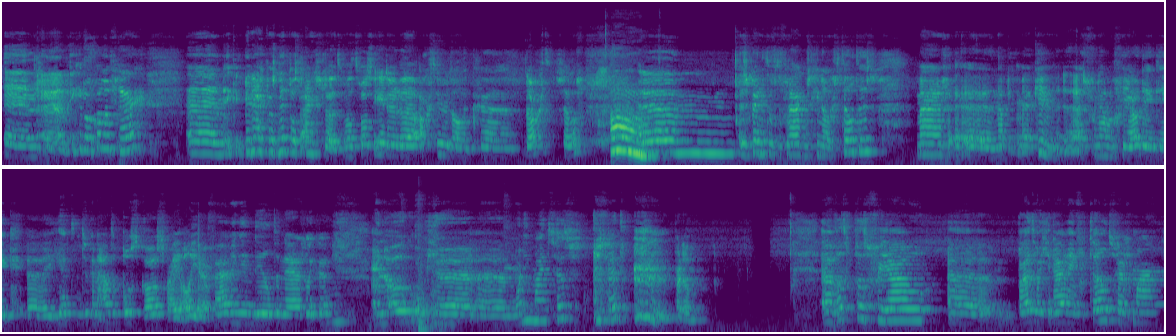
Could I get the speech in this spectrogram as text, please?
En eh, ik heb ook wel een vraag. En ik ben eigenlijk pas net pas aangesloten, want het was eerder eh, acht uur dan ik eh, dacht zelf. Oh, Ehm, dus ik weet niet of de vraag misschien al gesteld is. Maar eh, nou, Kim, eh, voornamelijk voor jou denk ik. Eh, je hebt natuurlijk een aantal podcasts waar je al je ervaringen in deelt en dergelijke. En ook op je money mindset. Pardon. Wat was voor jou, buiten wat je daarin vertelt, zeg maar,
